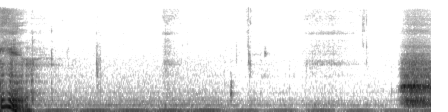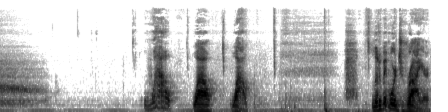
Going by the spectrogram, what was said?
Mm. Wow. Wow. Wow. A little bit more drier.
